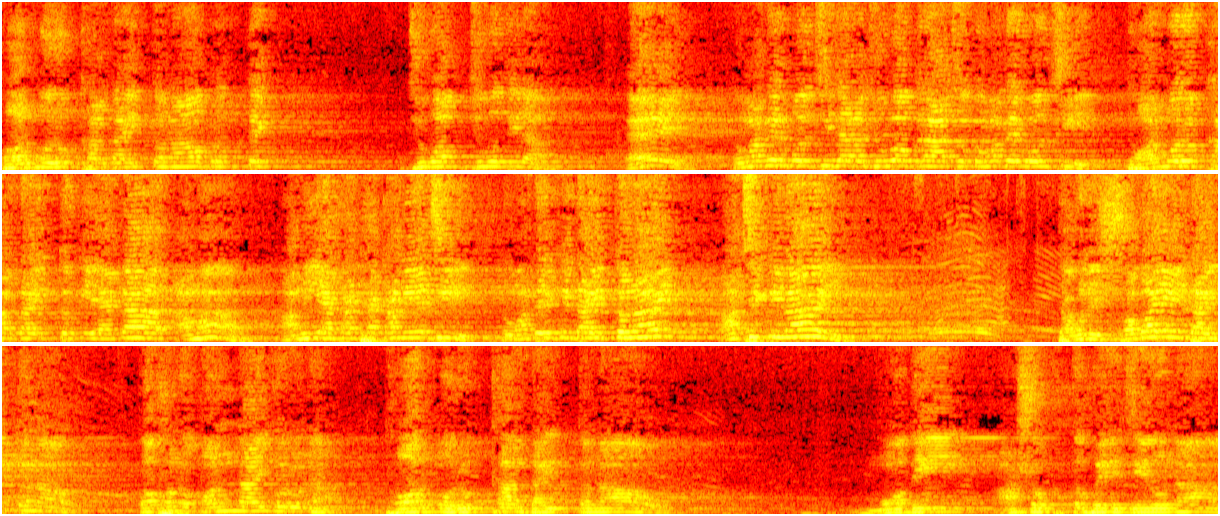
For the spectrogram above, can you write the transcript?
ধর্ম রক্ষার দায়িত্ব নাও প্রত্যেক যুবক, যুবতীরা। এই, তোমাদের বলছি, যারা যুবকরা আছো, তোমাদের বলছি, ধর্ম রক্ষার দায়িত্ব কি একা আমার? আমি একা ঠেকা নিয়েছি। তোমাদের কি দায়িত্ব নাই? আছে কি নাই? তাহলে সবাই দায়িত্ব নাও। কখনো অন্যায় করো না। ধর্ম রক্ষার দায়িত্ব নাও। মদে আসক্ত হয়ে যেও না।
